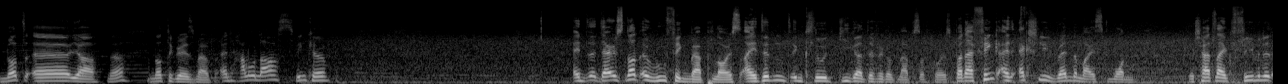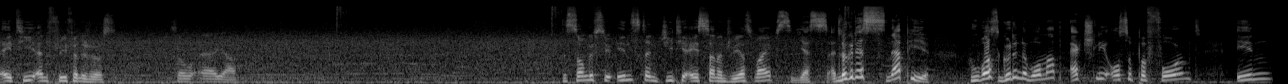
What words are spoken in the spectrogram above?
not, uh, yeah, no? not the greatest map. And hello, Lars, Winke. There's not a roofing map, Lois. I didn't include giga difficult maps, of course. But I think I actually randomized one, which had like 3 minute AT and 3 finishers. So, uh, yeah. The song gives you instant GTA San Andreas vibes? Yes. And look at this, Snappy, who was good in the warm-up, actually also performed in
